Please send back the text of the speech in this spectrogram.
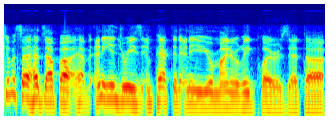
give us a heads up. Uh, have any injuries impacted any of your minor league players that uh,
